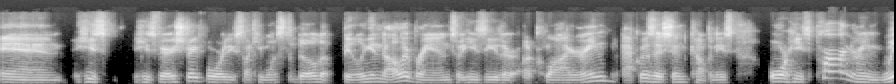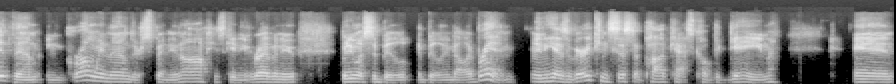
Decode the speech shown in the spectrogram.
and he's he's very straightforward. He's like he wants to build a billion dollar brand. So he's either acquiring acquisition companies or he's partnering with them and growing them. They're spinning off, he's getting revenue, but he wants to build a billion dollar brand. And he has a very consistent podcast called The Game. And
